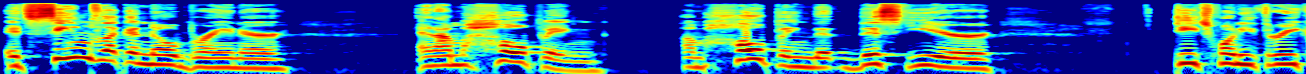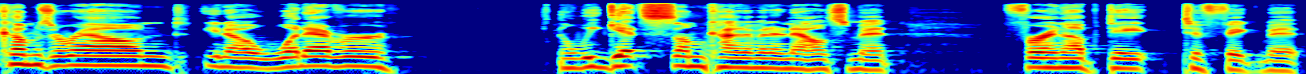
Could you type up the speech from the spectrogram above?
It seems like a no-brainer, and I'm hoping, I'm hoping that this year D23 comes around, you know, whatever, and we get some kind of an announcement for an update to Figment.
